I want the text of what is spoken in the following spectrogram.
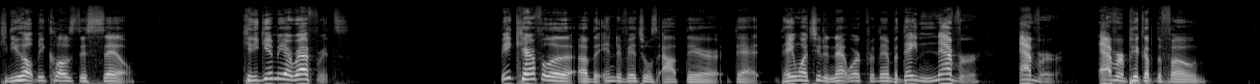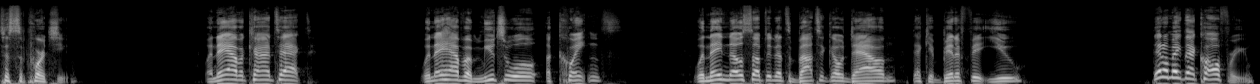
Can you help me close this sale? Can you give me a reference? be careful of, of the individuals out there that they want you to network for them, but they never, ever, ever pick up the phone to support you. When they have a contact, when they have a mutual acquaintance, when they know something that's about to go down that can benefit you, they don't make that call for you.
